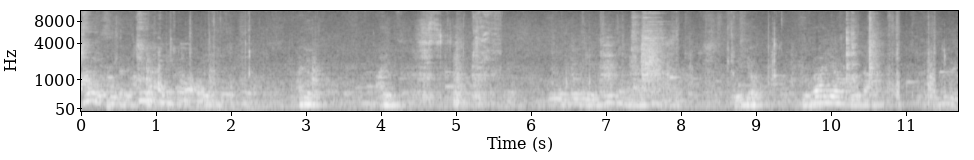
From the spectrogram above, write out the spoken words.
방에 있으니까 그 팀장이니까 어느 정도 아니요. 아니요 오히려 교관형보다 오늘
